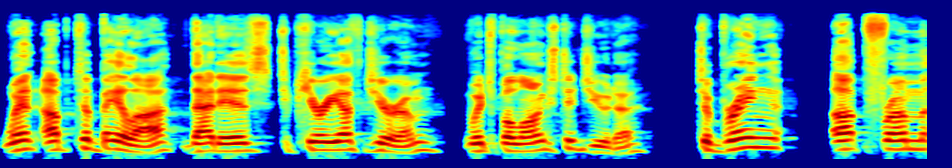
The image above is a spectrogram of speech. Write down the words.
went up to Baalah, that is, to Kiriath Jearim, which belongs to Judah, to bring up from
